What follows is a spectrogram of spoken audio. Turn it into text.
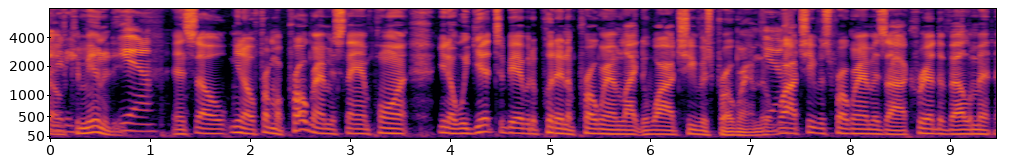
community. of communities. Yeah. And so, you know, from a programming standpoint, you know, we get to be able to put in a program like the Y Achievers program. The Yeah. Y Achievers program is our career development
